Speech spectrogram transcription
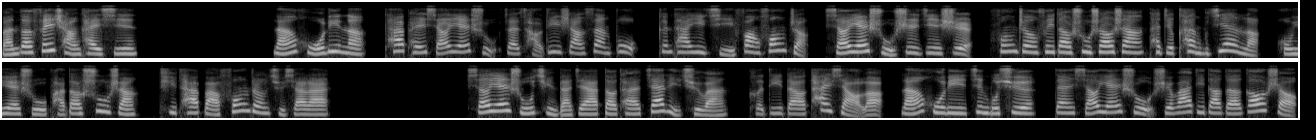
玩得非常开心。蓝狐狸呢？它陪小鼹鼠在草地上散步，跟它一起放风筝。小鼹鼠是近视，风筝飞到树梢上，它就看不见了。红鼹鼠爬到树上，替它把风筝取下来。小鼹鼠请大家到他家里去玩，可地道太小了，蓝狐狸进不去。但小鼹鼠是挖地道的高手，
